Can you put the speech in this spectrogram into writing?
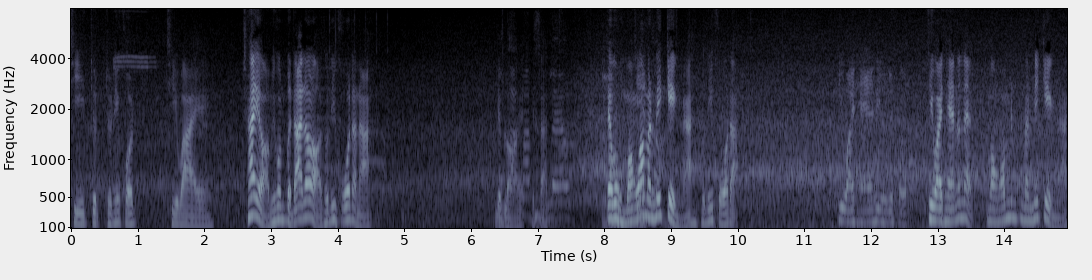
ทีจุดโทนี่โค้ดทีวายใช่เหรอ มีคนเปิดได้แล้วเหรอโทนี่โค้ดอะนะเรียบร้อยโกาสไอ้มาสัตว์ถึงแล้วแต่ผมมองว่ามันไม่เก่งนะโทนี่โค้ดอะพี่ไวท์แท้พี่ไม่ได้โฟก ทีวายแทนนั่นแหละมองว่ามันมันไม่เก่งนะ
